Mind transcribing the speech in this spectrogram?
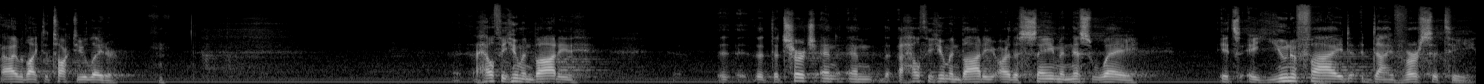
I would like to talk to you later. a healthy human body, the, the church and, and a healthy human body are the same in this way it's a unified diversity.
